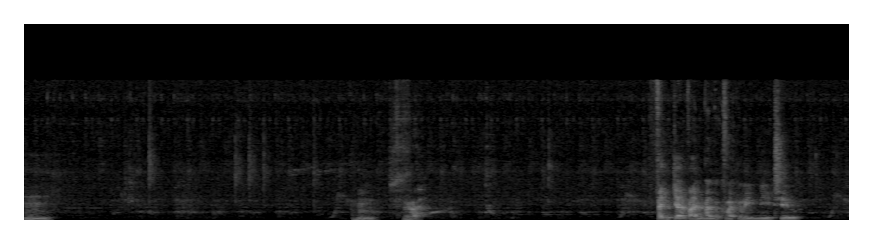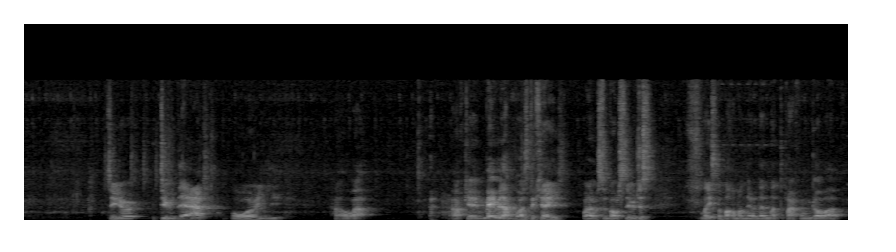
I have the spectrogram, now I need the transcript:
Hmm. Hmm. I think if I remember correctly, we need to so either do that or you. Oh wow. Okay, maybe that was the case. What I was supposed to do, just place the bomb on there, then let the platform go up.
